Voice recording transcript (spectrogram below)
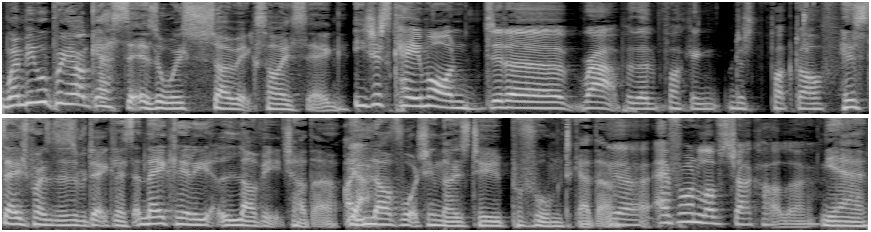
When people bring out guests, it is always so exciting. He just came on, did a rap, and then fucking just fucked off. His stage presence is ridiculous, and they clearly love each other. I love watching those two perform together. Yeah, everyone loves Jack Harlow. Yeah,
